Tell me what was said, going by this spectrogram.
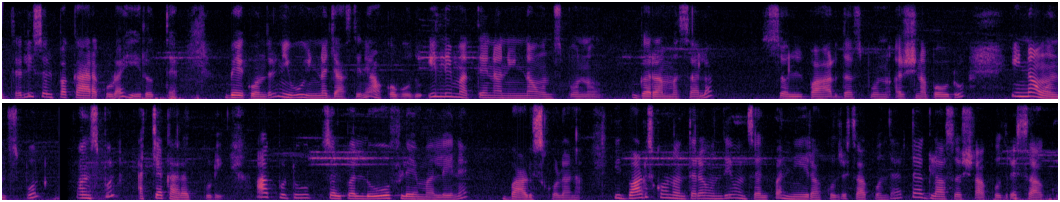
ಇದರಲ್ಲಿ ಸ್ವಲ್ಪ ಖಾರ ಕೂಡ ಇರುತ್ತೆ. ಬೇಕು ಅಂದರೆ ನೀವು ಇನ್ನೂ ಜಾಸ್ತಿನೇ ಹಾಕೋಬೋದು. ಇಲ್ಲಿ ಮತ್ತೆ ನಾನು ಇನ್ನೂ ಒಂದು ಸ್ಪೂನು ಗರಂ ಮಸಾಲ, ಸ್ವಲ್ಪ ಅರ್ಧ ಸ್ಪೂನ್ ಅರಿಶಿನ ಪೌಡ್ರು, ಇನ್ನೂ ಒಂದು ಸ್ಪೂನ್ ಒಂದು ಸ್ಪೂನ್ ಅಚ್ಚ ಖಾರದ ಪುಡಿ. ಹಾಕ್ಬಿಟ್ಟು ಸ್ವಲ್ಪ ಲೋ ಫ್ಲೇಮಲ್ಲೇ ಬಾಡಿಸ್ಕೊಳ್ಳೋಣ. ಇದು ಬಾಡಿಸ್ಕೊಂಡ ನಂತರ ಒಂದೇ ಒಂದು ಸ್ವಲ್ಪ ನೀರು ಹಾಕಿದ್ರೆ ಸಾಕು, ಒಂದು ಅರ್ಧ ಗ್ಲಾಸ್ ಅಷ್ಟು ಹಾಕಿದ್ರೆ ಸಾಕು.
